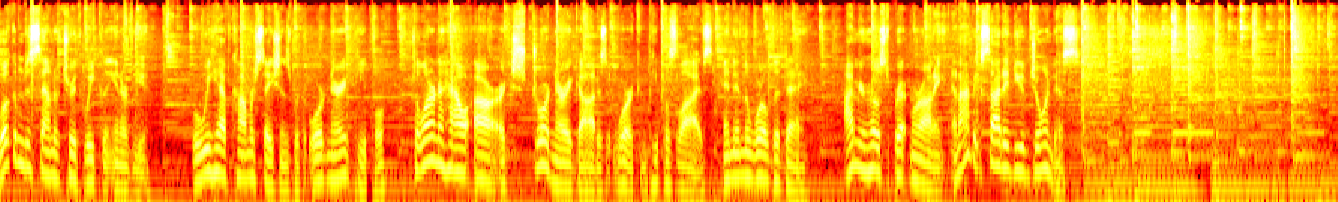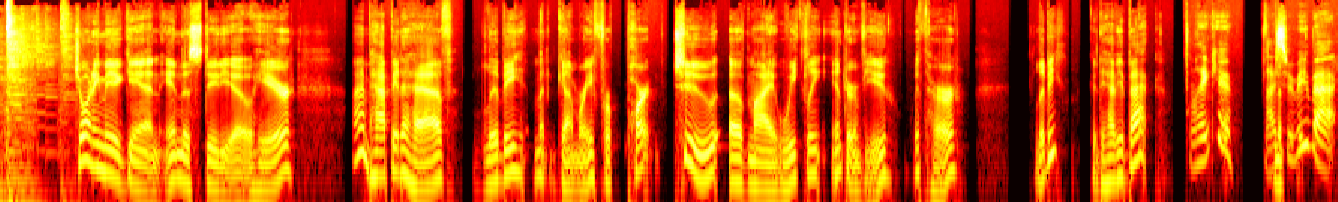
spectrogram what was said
Welcome to Sound of Truth Weekly Interview, where we have conversations with ordinary people to learn how our extraordinary God is at work in people's lives and in the world today. I'm your host, Brett Morani, and I'm excited you've joined us. Joining me again in the studio here, I'm happy to have Libby Montgomery for part two of my weekly interview with her. Libby, good to have you back. Thank you. Nice to be back.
